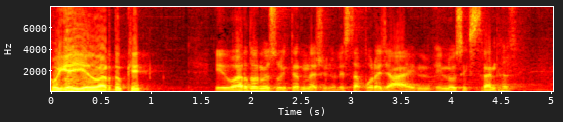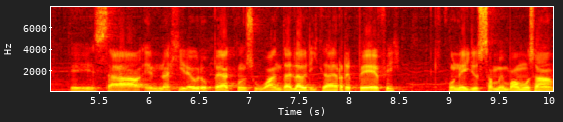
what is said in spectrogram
Oiga, ¿y Eduardo qué? Eduardo, nuestro internacional, está por allá en, en los extranjas. Eh, está en una gira europea con su banda, la Brigada RPF. que con ellos también vamos a,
